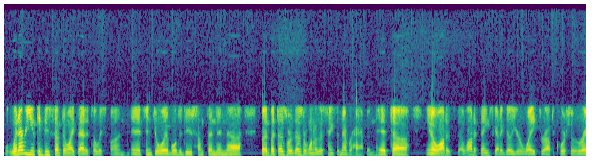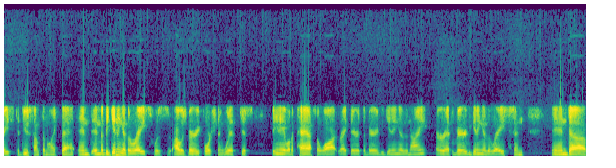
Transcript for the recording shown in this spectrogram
whenever you can do something like that, it's always fun and it's enjoyable to do something. And uh, but but those were those are one of those things that never happen. It uh, you know a lot of a lot of things got to go your way throughout the course of the race to do something like that. And and the beginning of the race was I was very fortunate with just being able to pass a lot right there at the very beginning of the night or at the very beginning of the race and and uh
